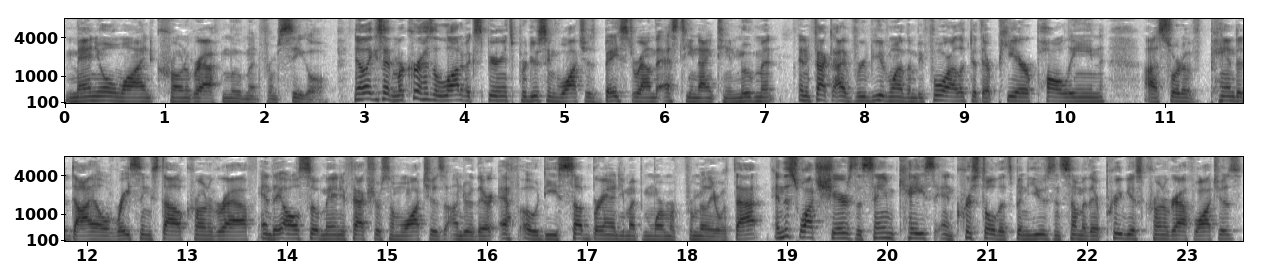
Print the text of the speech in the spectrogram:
manual wind chronograph movement from Seagull. Now, like I said, Merkur has a lot of experience producing watches based around the ST19 movement. And in fact, I've reviewed one of them before. I looked at their Pierre Paulin uh, sort of panda dial racing style chronograph. And they also manufacture some watches under their FOD sub brand. You might be more familiar with that. And this watch shares the same case and crystal that's been used in some of their previous chronograph watches,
